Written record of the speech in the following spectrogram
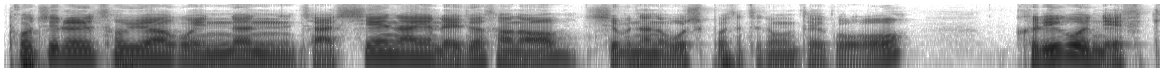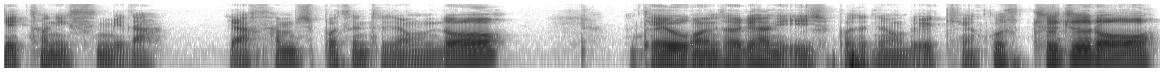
토지를 소유하고 있는 자 CNI 레저 산업 지분 한 50% 정도 되고 그리고 이제 SK터닉스입니다. 약 30% 정도 대우건설이 한 20% 정도 이렇게 주주로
